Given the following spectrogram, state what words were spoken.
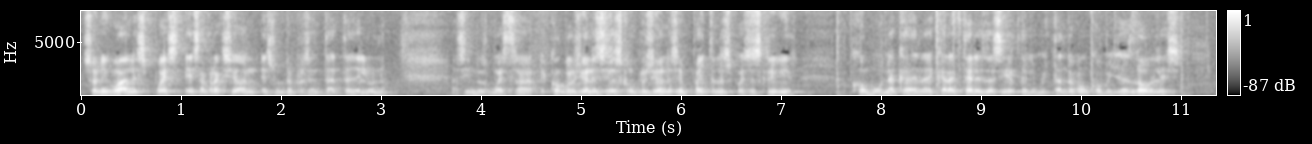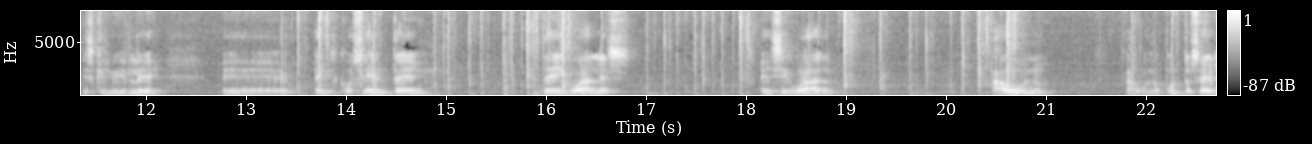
son iguales, pues esa fracción es un representante del 1. Así nos muestra conclusiones y esas conclusiones en Python las puedes escribir como una cadena de caracteres, es decir, delimitando con comillas dobles y escribirle eh, el cociente de iguales es igual a 1, a 1.0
